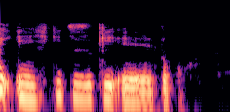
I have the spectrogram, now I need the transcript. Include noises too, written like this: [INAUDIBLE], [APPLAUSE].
はい、えー引き続き、えっ、と、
